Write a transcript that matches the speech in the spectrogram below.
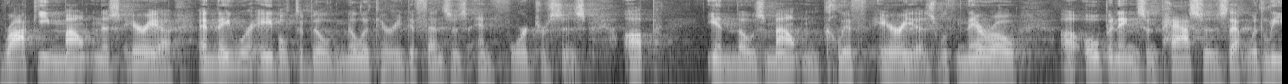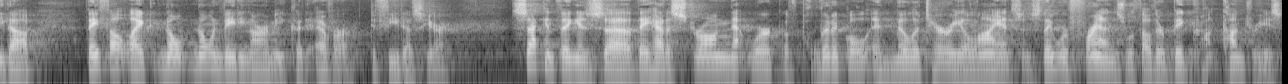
rocky, mountainous area, and they were able to build military defenses and fortresses up in those mountain cliff areas with narrow uh, openings and passes that would lead up. They felt like no, no invading army could ever defeat us here. Second thing is, uh, they had a strong network of political and military alliances. They were friends with other big co- countries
